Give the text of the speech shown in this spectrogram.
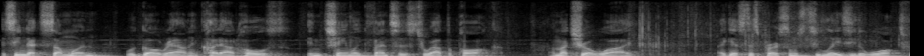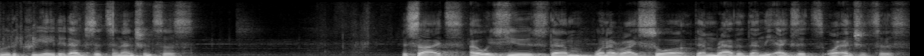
It seemed that someone would go around and cut out holes in chain link fences throughout the park. I'm not sure why. I guess this person was too lazy to walk through the created exits and entrances. Besides, I always used them whenever I saw them rather than the exits or entrances.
